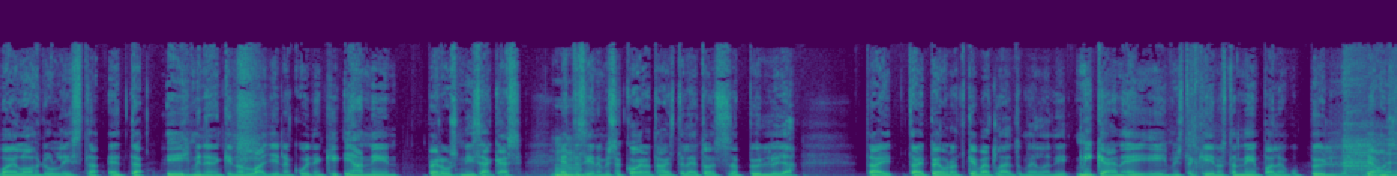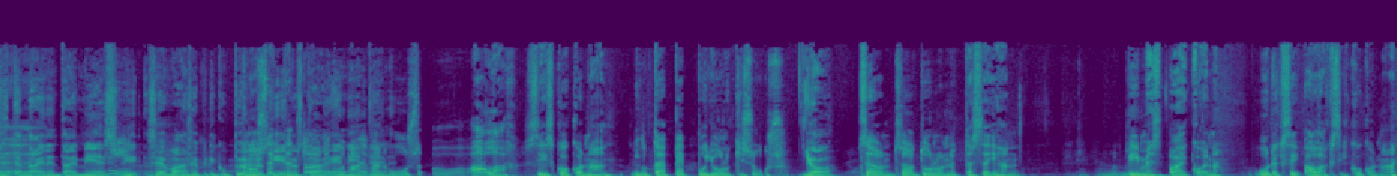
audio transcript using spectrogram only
vai lohdullista, että ihminenkin on lajina kuitenkin ihan niin perusnisäkäs, mm. että siinä missä koirat haistelee toisessa pyllyjä tai, tai peurat kevätlaitumella, niin mikään ei ihmistä kiinnosta niin paljon kuin pylly. Ja on se sitten nainen tai mies, niin, Niin. niin se vaan se niin kuin pylly Plus, että toi kiinnostaa on niinku eniten. aivan uusi ala siis kokonaan, niinku tämä peppujulkisuus. Joo. Se on, se on tullut nyt tässä ihan viime aikoina uudeksi alaksi kokonaan.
